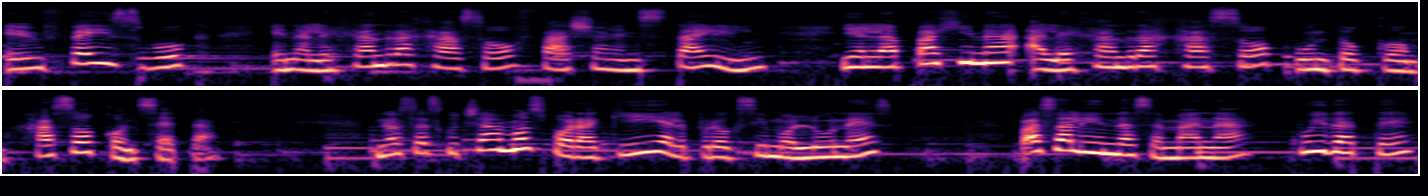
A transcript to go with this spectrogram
en Facebook en Alejandra Jasso Fashion and Styling y en la página alejandrajasso.com, Jasso con Z. Nos escuchamos por aquí el próximo lunes. Pasa linda semana, cuídate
